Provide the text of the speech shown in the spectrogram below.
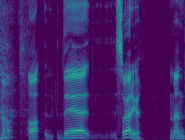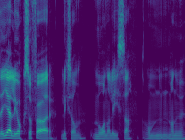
Ja. Ja, det, så är det ju. Men det gäller ju också för liksom Mona Lisa, om man nu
